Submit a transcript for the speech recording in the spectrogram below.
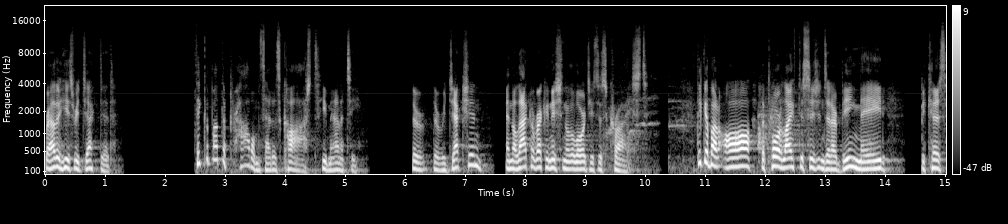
Rather, he's rejected. Think about the problems that has cost humanity the, the rejection and the lack of recognition of the Lord Jesus Christ. Think about all the poor life decisions that are being made because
